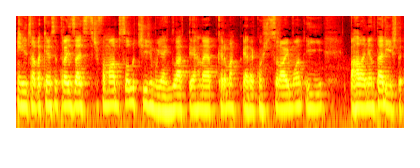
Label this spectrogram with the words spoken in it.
ele estava querendo centralizar isso de forma absolutismo. E a Inglaterra, na época, era, uma, era constitucional e parlamentarista.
